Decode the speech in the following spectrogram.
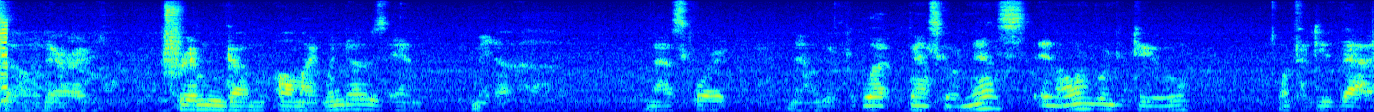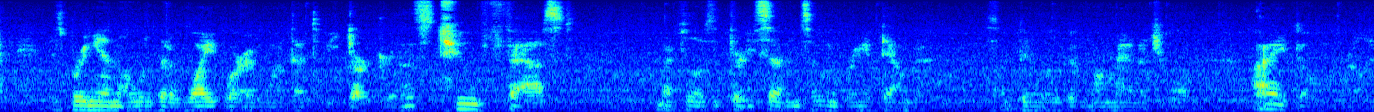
So there, I've trimmed um, all my windows and made a, uh mask for it. Now I'm going to put black mask on this, and all I'm going to do once I do that is bring in a little bit of white where I want darker. That's too fast. My flow is at 37, so I'm going to bring it down to something a little bit more manageable. I don't really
